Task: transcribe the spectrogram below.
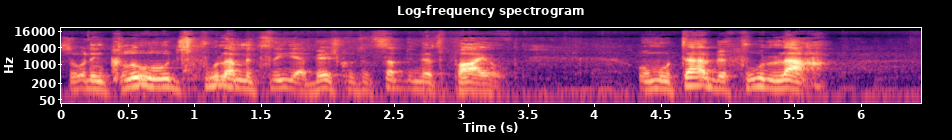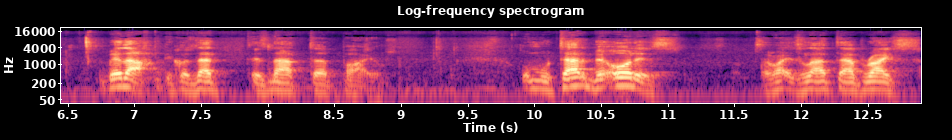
so it includes fula mitzri yabesh because it's something that's piled. Umutar befulah, belah because that is not uh, piled. Umutar beores, all right, it's allowed to have rice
